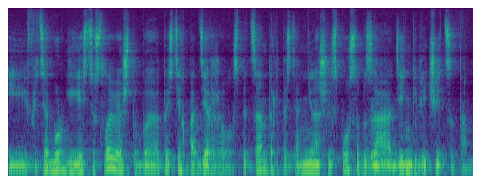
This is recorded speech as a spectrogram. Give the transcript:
И в Петербурге есть условия, чтобы, то есть их поддерживал спеццентр, то есть они нашли способ за mm-hmm. деньги лечиться там.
